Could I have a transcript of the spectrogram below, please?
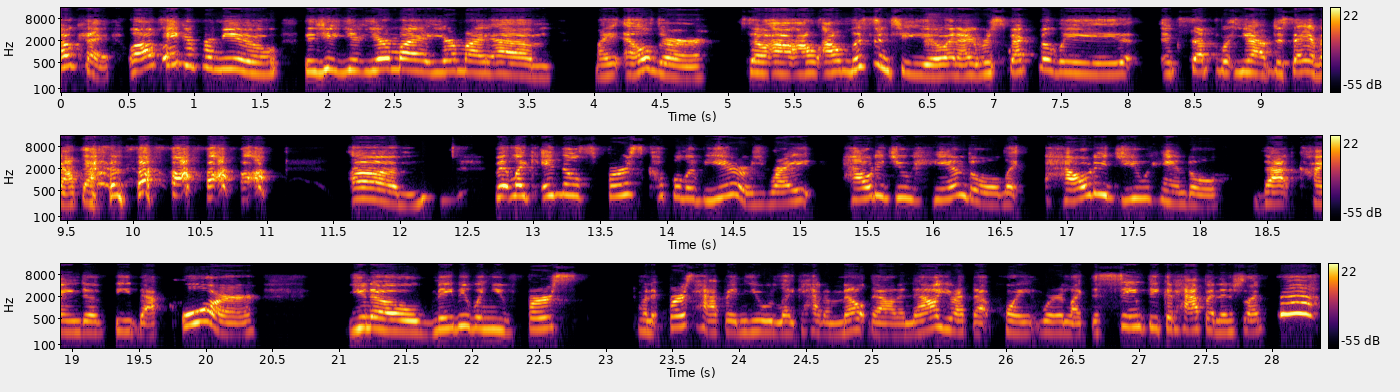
okay. Well i'll take it from you because you, you you're my you're my um my elder so I'll, I'll listen to you and I respectfully accept what you have to say about that. um, but like in those first couple of years, right? How did you handle, like, how did you handle that kind of feedback? Or, you know, maybe when you first when it first happened, you were like had a meltdown, and now you're at that point where like the same thing could happen, and she's like, ah,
